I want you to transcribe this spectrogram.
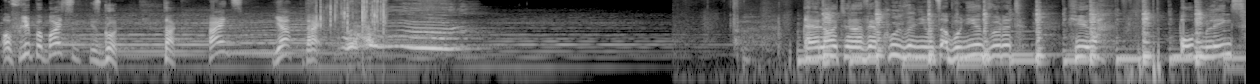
Auf Lippe beißen ist gut. Так, eins, ja, drei. Ey Leute, wäre cool, wenn ihr uns abonnieren würdet. Hier oben links.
